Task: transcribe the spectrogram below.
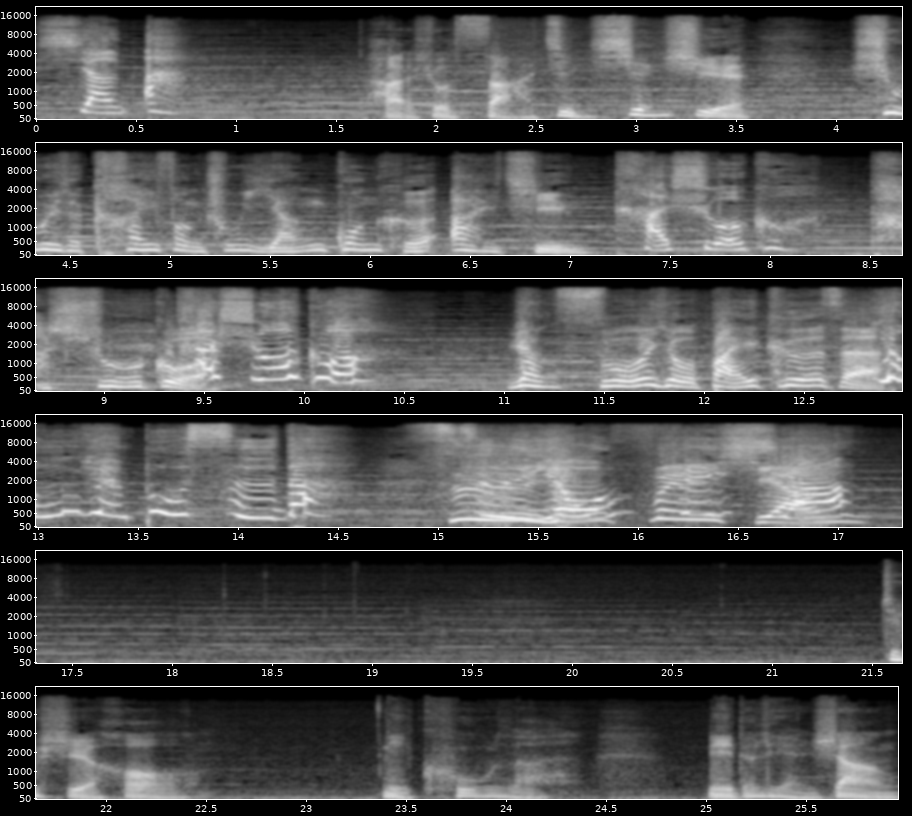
相爱。”他说：“洒尽鲜血，是为了开放出阳光和爱情。”他说过，他说过，他说过，让所有白鸽子永远不死的自由飞翔。这时候，你哭了，你的脸上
